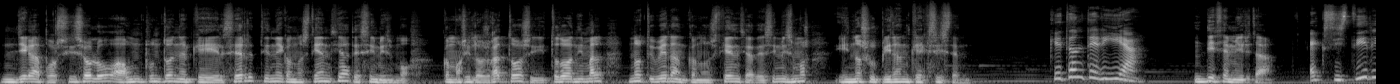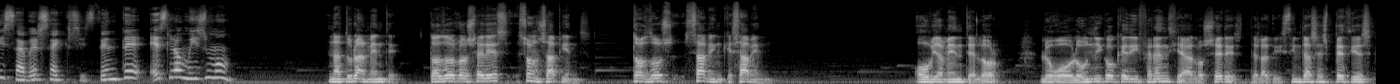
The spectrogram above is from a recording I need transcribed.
llega por sí solo a un punto en el que el ser tiene conciencia de sí mismo, como si los gatos y todo animal no tuvieran conciencia de sí mismos y no supieran que existen. ¡Qué tontería! Dice Mirta. Existir y saberse existente es lo mismo. Naturalmente, todos los seres son sapiens. Todos saben que saben. Obviamente, Lord. Luego, lo único que diferencia a los seres de las distintas especies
